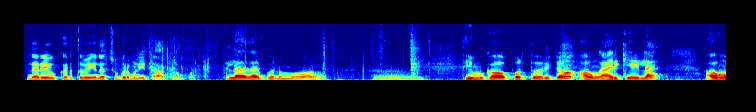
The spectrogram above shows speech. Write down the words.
நிறைவு கருத்து வைங்க நான் சுப்பிரமணியத்தை அப்புறம் போறேன். இல்லை அதான் இப்போ நம்ம திமுகவை பொறுத்த வரைக்கும் அவங்க அறிக்கையில் அவங்க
